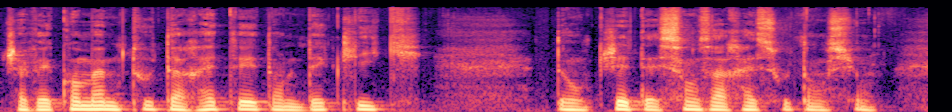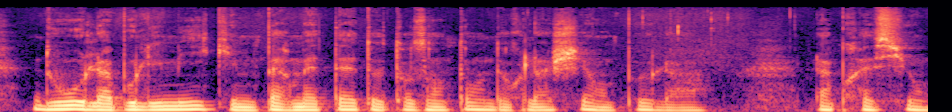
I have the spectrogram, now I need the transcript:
J'avais quand même tout arrêté dans le déclic. Donc j'étais sans arrêt sous tension. D'où la boulimie qui me permettait de temps en temps de relâcher un peu la, la pression.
